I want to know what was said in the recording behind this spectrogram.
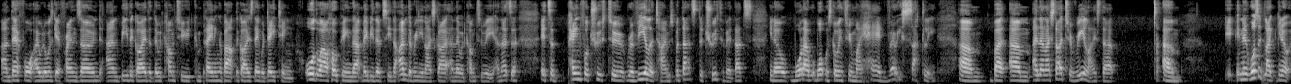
And therefore, I would always get friend zoned and be the guy that they would come to complaining about the guys they were dating, all the while hoping that maybe they'd see that I'm the really nice guy and they would come to me. And that's a, it's a painful truth to reveal at times, but that's the truth of it. That's you know what I what was going through my head very subtly, um, but um, and then I started to realize that. Um, and it wasn't like you know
